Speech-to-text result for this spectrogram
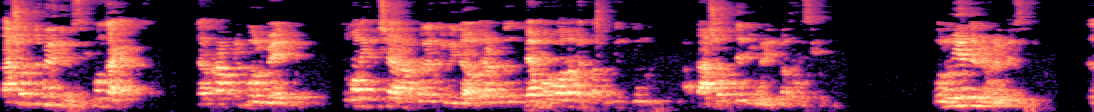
দাসত্ব বিরোধী হয়েছে। কোন জায়গায়? যখন আপনি বলবেন, তোমার ইচ্ছা করে তুমি দাও। ব্যাপক কিন্তু দাসত্বের বিপরীত কথা হয়েছে। বিপরীত তো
